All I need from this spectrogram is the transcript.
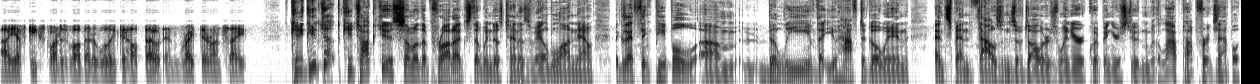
Uh, you have Geek Squad as well that are willing to help out and right there on site. Can you, can you, talk, can you talk to some of the products that Windows 10 is available on now? Because I think people um, believe that you have to go in and spend thousands of dollars when you're equipping your student with a laptop, for example.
